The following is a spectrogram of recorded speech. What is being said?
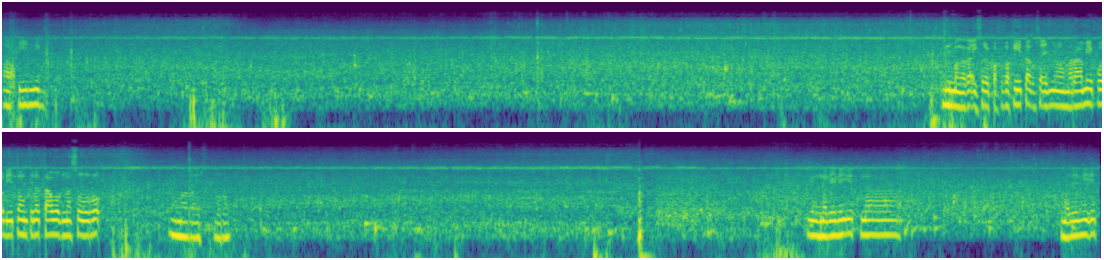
uh, tinig. Yung mga ka-explore, pakipakita ko sa inyo. Marami po ditong tinatawag na suro. Yung mga ka-explore. Yung maliliit na maliliit.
